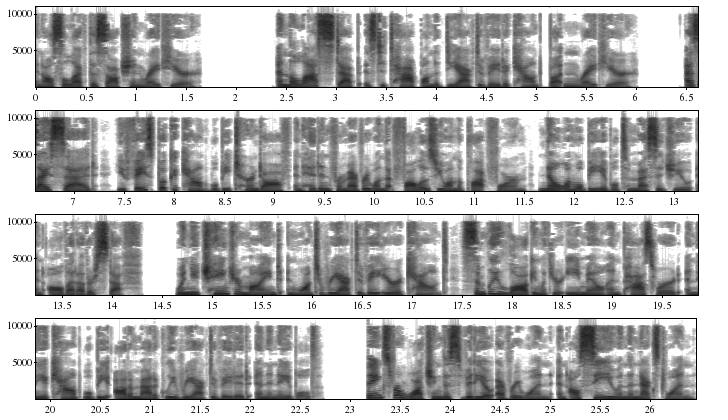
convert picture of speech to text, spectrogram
and I'll select this option right here. And the last step is to tap on the deactivate account button right here. As I said, your Facebook account will be turned off and hidden from everyone that follows you on the platform, no one will be able to message you and all that other stuff. When you change your mind and want to reactivate your account, simply log in with your email and password and the account will be automatically reactivated and enabled. Thanks for watching this video everyone and I'll see you in the next one.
